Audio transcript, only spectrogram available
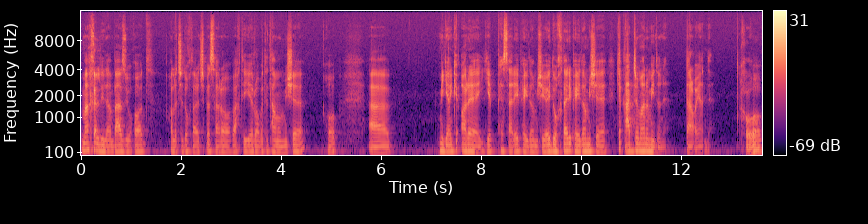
من خیلی دیدم بعضی اوقات حالا چه دختره چه پسرا وقتی یه رابطه تمام میشه خب میگن که آره یه پسره پیدا میشه یا یه دختری پیدا میشه که قدر منو می‌دونه در آینده. خب. خب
